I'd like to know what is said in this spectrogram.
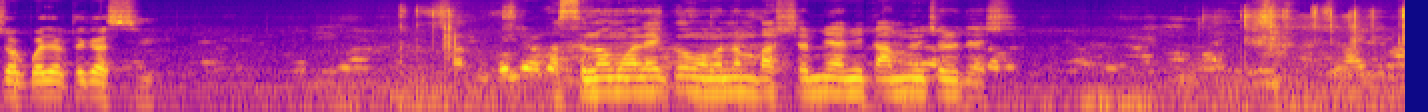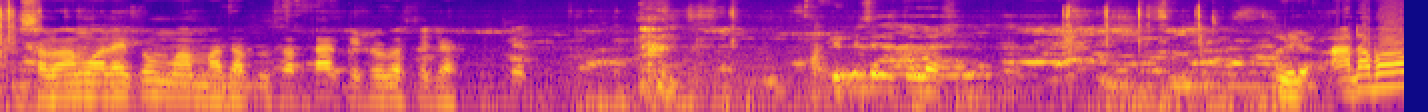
চকবাজার থেকে আসছি। আসসালামু আলাইকুম। আমার নাম বাদশামী আমি কামরাঙ্গি চলে আসছি। আসসালামু আলাইকুম মোহাম্মদ আব্দুল সত্তার কিশোরগঞ্জ থেকে। Adabor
